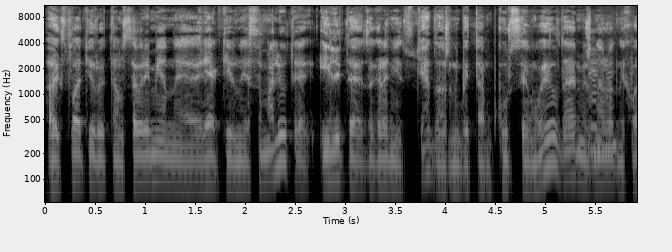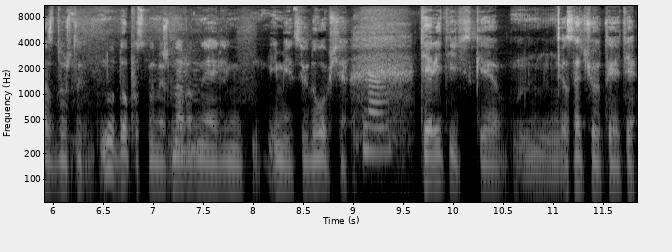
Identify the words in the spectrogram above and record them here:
эксплуатирует там современные реактивные самолеты и летают за границу, у тебя должны быть там курсы МВЛ, да, международных воздушных, ну, допуск на международные, или имеется в виду общее, Да. теоретические м, зачеты эти.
